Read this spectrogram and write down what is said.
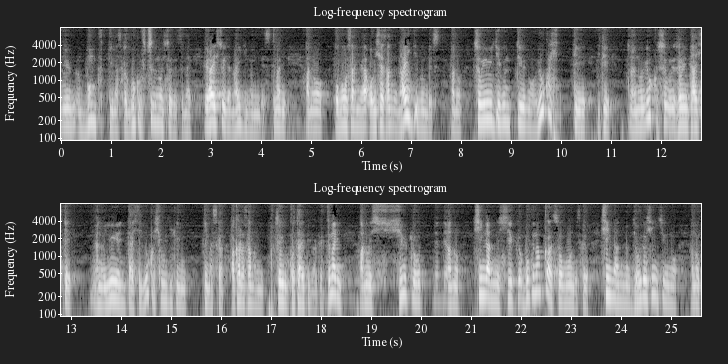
えー、凡夫って言いますか、ごく普通の人ですね。偉い人じゃない自分です。つまり、あの、お坊さんやお医者さんじゃない自分です。あの、そういう自分っていうのをよく知っていて、あの、よくそれに対して、あの、遊園に対してよく正直にって言いますか、あからさまにそういうのを答えているわけです。つまり、あの、宗教、あの、親鸞の宗教、僕なんかはそう思うんですけど、親鸞の浄土真宗の、あの、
